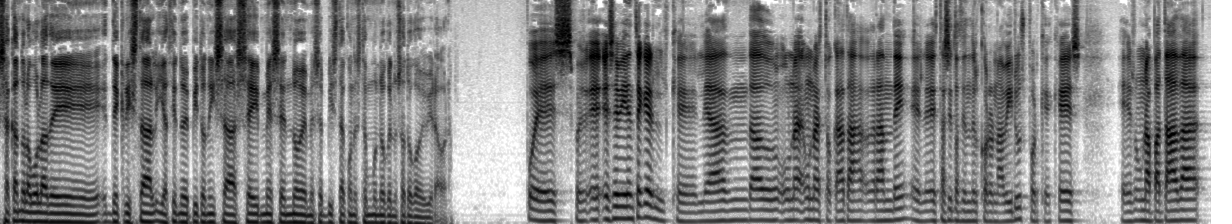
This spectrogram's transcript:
sacando la bola de, de cristal y haciendo de pitonisa seis meses, nueve meses vista con este mundo que nos ha tocado vivir ahora? Pues, pues e, es evidente que, el, que le han dado una, una estocada grande esta situación del coronavirus, porque es que es, es una patada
